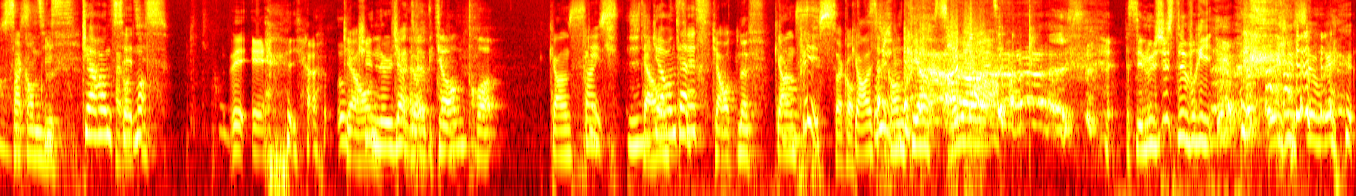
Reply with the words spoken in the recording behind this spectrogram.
52. 47. Mais eh, il y a aucune 44. logique. dans- 43. 45. Plus. J'ai dit 44. 47. 49. 46. 50. 45. 51. C'est le juste prix. C'est vrai.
